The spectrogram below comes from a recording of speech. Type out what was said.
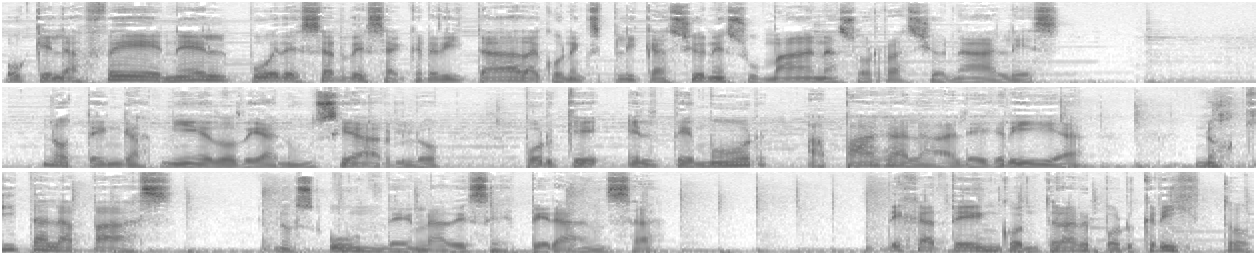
o que la fe en Él puede ser desacreditada con explicaciones humanas o racionales. No tengas miedo de anunciarlo, porque el temor apaga la alegría, nos quita la paz, nos hunde en la desesperanza. Déjate encontrar por Cristo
